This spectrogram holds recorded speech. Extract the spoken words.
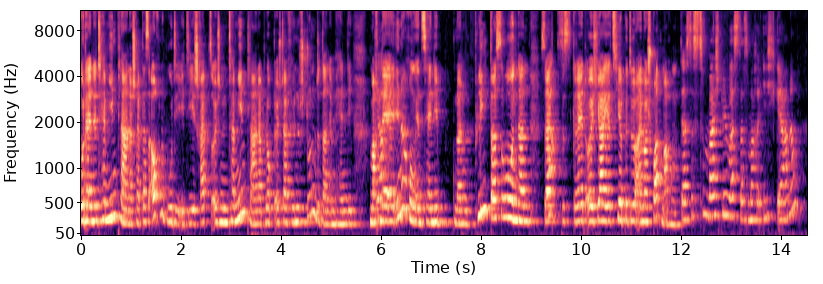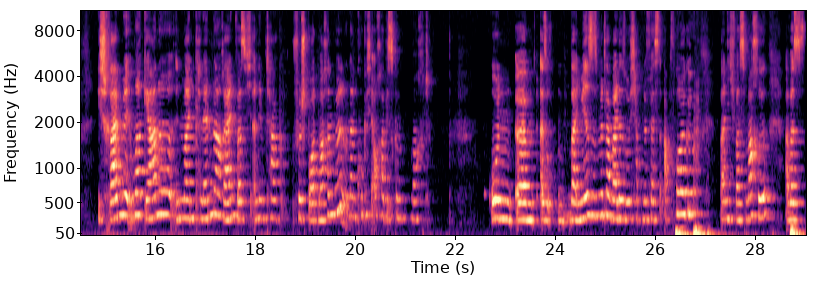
Oder in den Terminplaner schreibt. Das ist auch eine gute Idee. Schreibt euch einen Terminplaner, blockt euch dafür eine Stunde dann im Handy. Macht ja. eine Erinnerung ins Handy. Dann blinkt das so und dann sagt ja. das Gerät euch, ja, jetzt hier bitte einmal Sport machen. Das ist zum Beispiel was, das mache ich gerne. Ich schreibe mir immer gerne in meinen Kalender rein, was ich an dem Tag für Sport machen will. Und dann gucke ich auch, habe ich es gemacht. Und ähm, also bei mir ist es mittlerweile so, ich habe eine feste Abfolge wann ich was mache. Aber es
